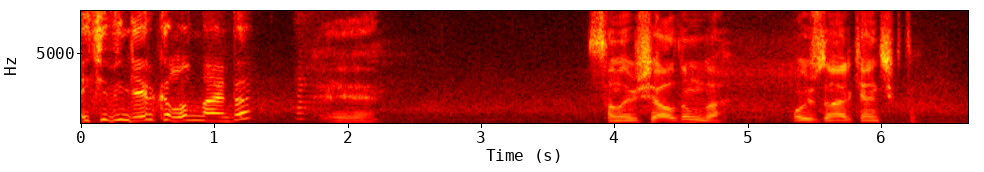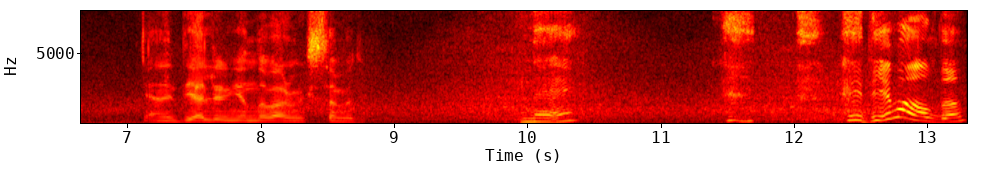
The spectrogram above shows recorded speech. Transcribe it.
Ekibin geri kalanı nerede? Ee, sana bir şey aldım da o yüzden erken çıktım. Yani diğerlerin yanında vermek istemedim. Ne? Hediye mi aldın?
